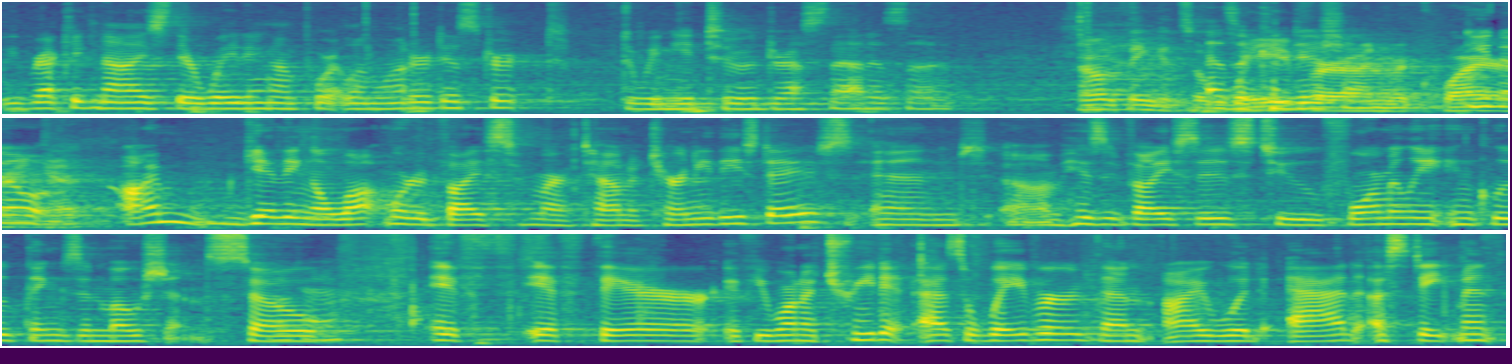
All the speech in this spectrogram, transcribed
we recognize they're waiting on Portland Water District. Do we need to address that as a, I don't think it's a As a waiver condition? on You know, it. I'm getting a lot more advice from our town attorney these days, and um, his advice is to formally include things in motions. So Okay. if, if there, if you want to treat it as a waiver, then I would add a statement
